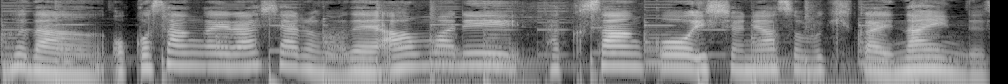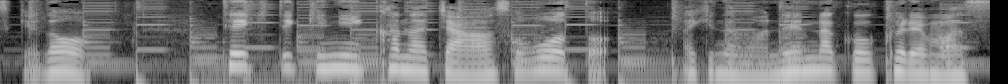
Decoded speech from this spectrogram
普段お子さんがいらっしゃるので、あんまりたくさんこう一緒に遊ぶ機会ないんですけど、定期的にかなちゃん遊ぼうと、アキナマン連絡をくれます。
